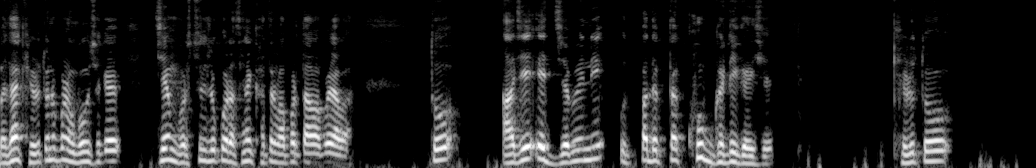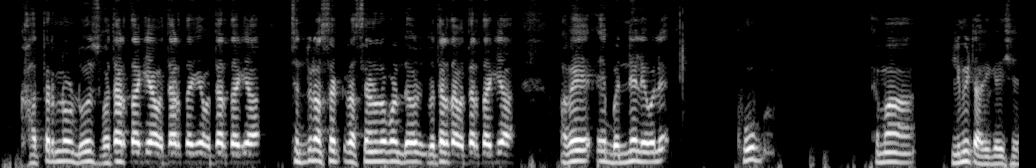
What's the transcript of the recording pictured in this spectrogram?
બધા ખેડૂતોનો પણ અનુભવ છે કે જેમ વર્ષોથી લોકો રાસાયણિક ખાતર વાપરતા વાપર્યા તો આજે એ જમીનની ઉત્પાદકતા ખૂબ ઘટી ગઈ છે. ખેડૂતો ખાતરનો ડોઝ વધારતા ગયા વધારતા ગયા વધારતા ગયા. જંતુનાશક રસાયણોનો પણ દર વધારતા વધારતા ગયા. હવે એ બંને લેવલે ખૂબ એમાં લિમિટ આવી ગઈ છે.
